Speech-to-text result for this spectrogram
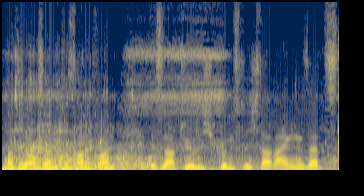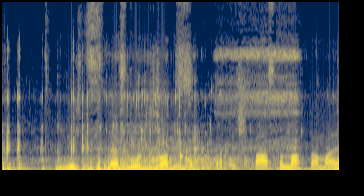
Was ich auch sehr interessant fand, ist natürlich künstlich da reingesetzt. Nichtsdestotrotz hat es Spaß gemacht, da mal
